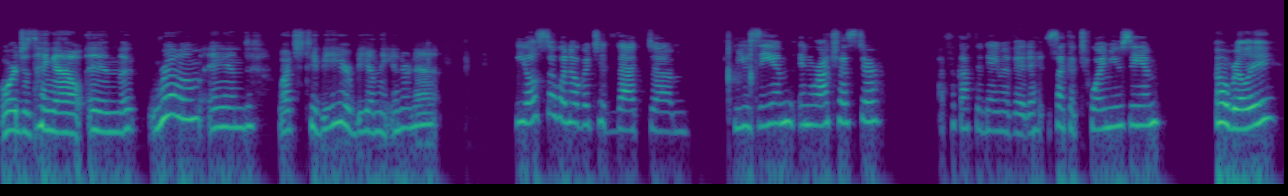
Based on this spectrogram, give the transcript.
Or just hang out in the room and watch TV or be on the internet. He also went over to that um, museum in Rochester. I forgot the name of it. It's like a toy museum. Oh, really?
